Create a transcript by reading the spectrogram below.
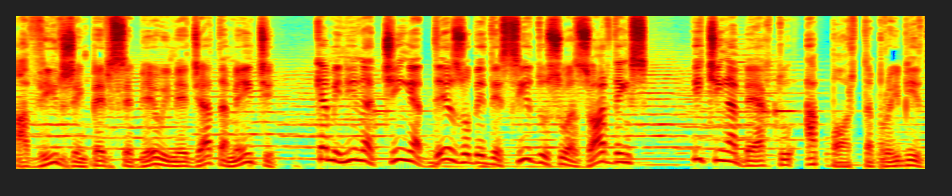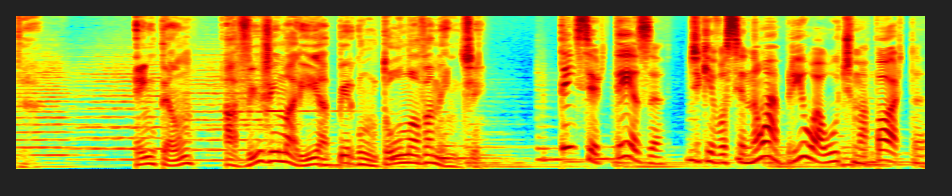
A Virgem percebeu imediatamente que a menina tinha desobedecido suas ordens e tinha aberto a porta proibida. Então, a Virgem Maria perguntou novamente: Tem certeza de que você não abriu a última porta?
